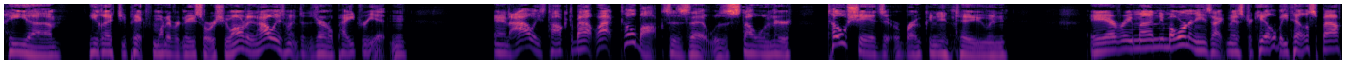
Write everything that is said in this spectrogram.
he uh, he let you pick from whatever news source you wanted. And I always went to the Journal Patriot, and and I always talked about like toolboxes that was stolen or tool sheds that were broken into, and every Monday morning he's like, Mister Kilby, tell us about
